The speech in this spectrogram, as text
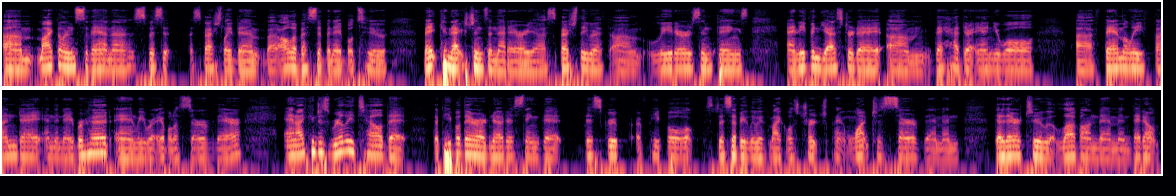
um, Michael and Savannah, speci- especially them, but all of us have been able to make connections in that area, especially with um, leaders and things. And even yesterday, um, they had their annual uh, family fun day in the neighborhood, and we were able to serve there. And I can just really tell that the people there are noticing that this group of people, specifically with Michael's church plant, want to serve them, and they're there to love on them, and they don't,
